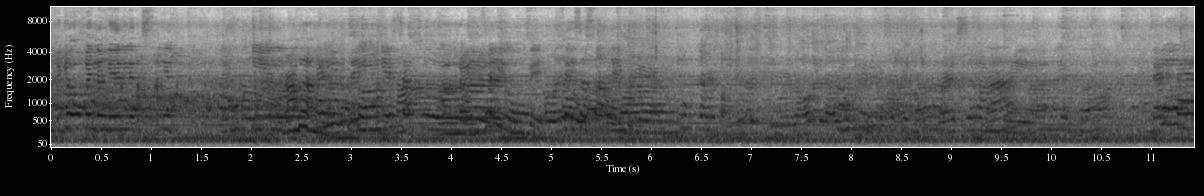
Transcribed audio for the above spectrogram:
Sige, okay lang yan. Let's eat. Thank you. Anghang. Thank you sa food. Anghang. Sa'yo. Sa isa sa akin. Where's the hungry? Sabi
